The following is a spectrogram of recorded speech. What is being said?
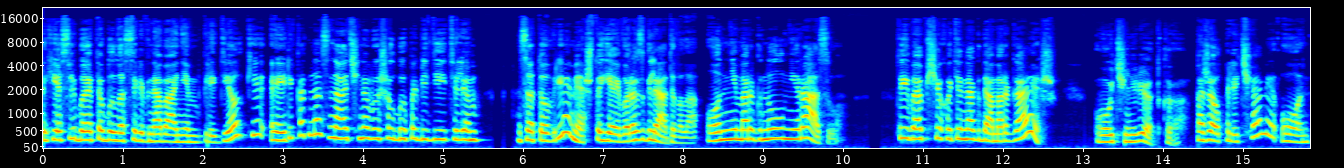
если бы это было соревнованием в гляделке, Эрик однозначно вышел бы победителем. За то время, что я его разглядывала, он не моргнул ни разу. «Ты вообще хоть иногда моргаешь?» «Очень редко», — пожал плечами он.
